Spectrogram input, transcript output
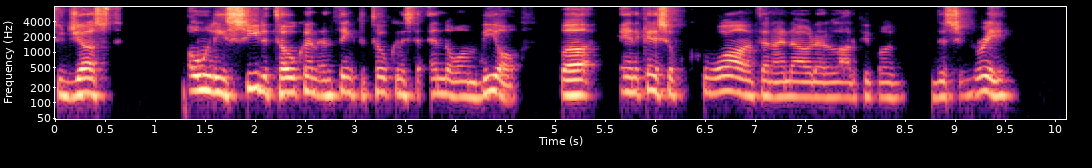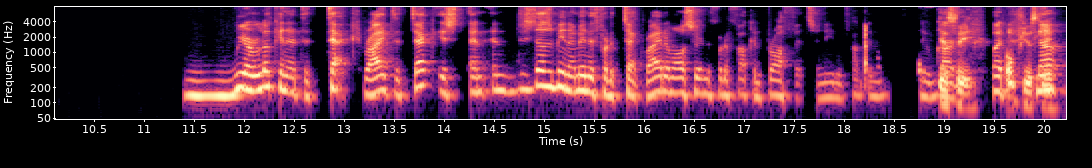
to just only see the token and think the token is the end all and be all. But in the case of Quant, and I know that a lot of people disagree, we are looking at the tech, right? The tech is, and and this doesn't mean I'm in it for the tech, right? I'm also in it for the fucking profits. I need a fucking new garden. Obviously. But Obviously. now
